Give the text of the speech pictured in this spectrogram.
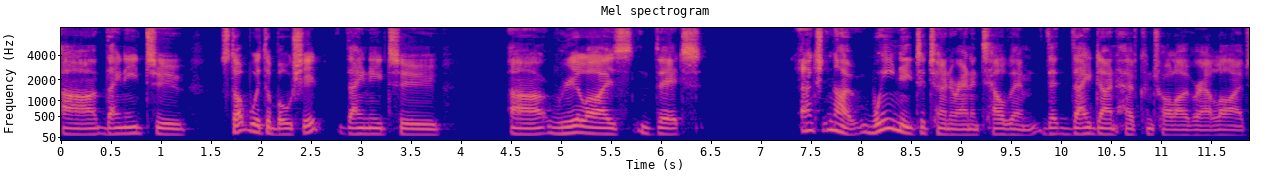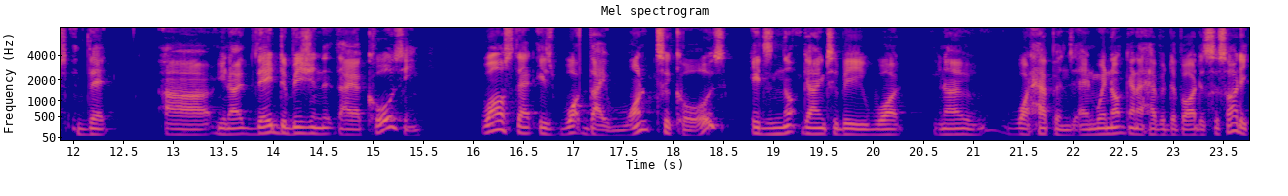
Uh, they need to stop with the bullshit. They need to uh, realize that. Actually, no, we need to turn around and tell them that they don't have control over our lives, that uh, you know, their division that they are causing, whilst that is what they want to cause, it's not going to be what, you know, what happens. And we're not going to have a divided society.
